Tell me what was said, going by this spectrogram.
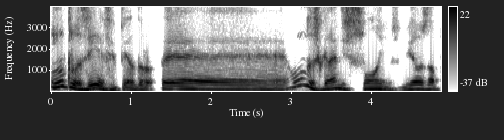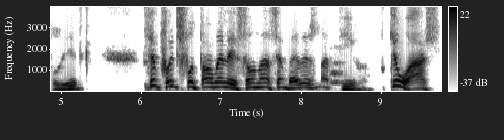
Inclusive, Pedro, é, um dos grandes sonhos meus na política sempre foi disputar uma eleição na Assembleia Legislativa. Porque eu acho,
